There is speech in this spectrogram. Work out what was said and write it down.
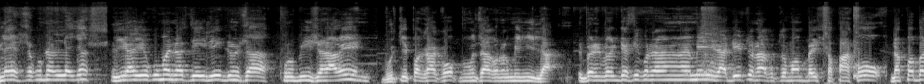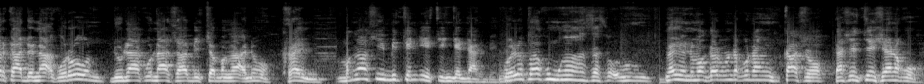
layas ako ng layas. Eh, ayaw ko manatili doon sa probinsya namin. Buti pag ako, pumunta ako ng Manila. Pagdating ko ng Manila, dito na ako tumambay sa Paco. Napabarkada na ako roon. Doon na ako nasabit sa mga, ano, crime. Mga 17, 18 ganyan. Wala pa akong mga saso. Ngayon, magkaroon ako ng kaso, nasintensyan ako.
